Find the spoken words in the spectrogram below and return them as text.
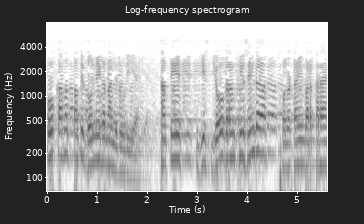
ਉਹ ਕਰਨ ਤਾਂ ਤੇ ਦੋਨੇ ਗੱਲਾਂ ਜ਼ਰੂਰੀ ਹੈ। ਤਾਂ ਤੇ ਜਿਸ ਜੋ ਗ੍ਰੰਥੀ ਸਿੰਘ ਫੁੱਲ ਟਾਈਮ ਵਰਕਰ ਹੈ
